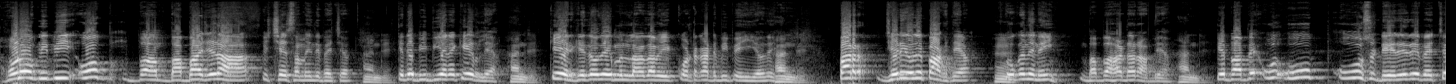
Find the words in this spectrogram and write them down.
ਹੁਣ ਉਹ ਬੀਬੀ ਉਹ ਬਾ- ਬਾਬਾ ਜਿਹੜਾ ਪਿੱਛੇ ਸਮੇਂ ਦੇ ਵਿੱਚ ਹਾਂਜੀ। ਕਿਤੇ ਬੀਬੀਆਂ ਨੇ ਘੇਰ ਲਿਆ। ਹਾਂਜੀ। ਘੇਰ ਕੇ ਤੇ ਉਹਦੇ ਮੈਨੂੰ ਲੱਗਦਾ ਵੀ ਕੁੱਟ ਕੱਟ ਵੀ ਪਈ ਆ ਉਹਦੇ। ਹਾਂਜੀ। ਪਰ ਜਿਹੜੇ ਉਹਦੇ ਭਗਤ ਆ ਉਹ ਕਹਿੰਦੇ ਨਹੀਂ ਬਾਬਾ ਸਾਡਾ ਰੱਬ ਆ। ਹਾਂਜੀ। ਕਿ ਬਾਬੇ ਉਹ ਉਹ ਉਸ ਡੇਰੇ ਦੇ ਵਿੱਚ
